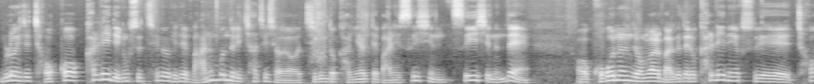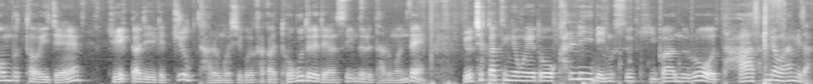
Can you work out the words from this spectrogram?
물론 이제 저거 칼리 리눅스 책을 굉장히 많은 분들이 찾으셔요. 지금도 강의할 때 많이 쓰신 쓰이시는데 어 그거는 정말 말 그대로 칼리 리눅스의 처음부터 이제 뒤에까지 이렇게 쭉 다룬 것이고요. 각각 도구들에 대한 쓰임들을 다룬 건데 이 책 같은 경우에도 칼리 리눅스 기반으로 다 설명을 합니다.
